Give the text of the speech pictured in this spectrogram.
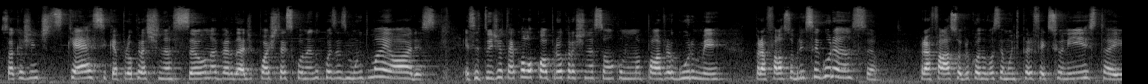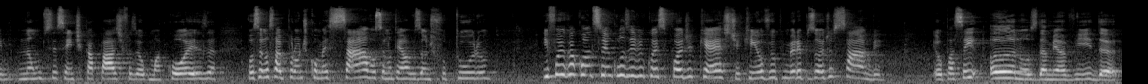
Só que a gente esquece que a procrastinação, na verdade, pode estar escondendo coisas muito maiores. Esse tweet até colocou a procrastinação como uma palavra gourmet para falar sobre insegurança para falar sobre quando você é muito perfeccionista e não se sente capaz de fazer alguma coisa, você não sabe por onde começar, você não tem uma visão de futuro. E foi o que aconteceu, inclusive, com esse podcast. Quem ouviu o primeiro episódio sabe. Eu passei anos da minha vida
